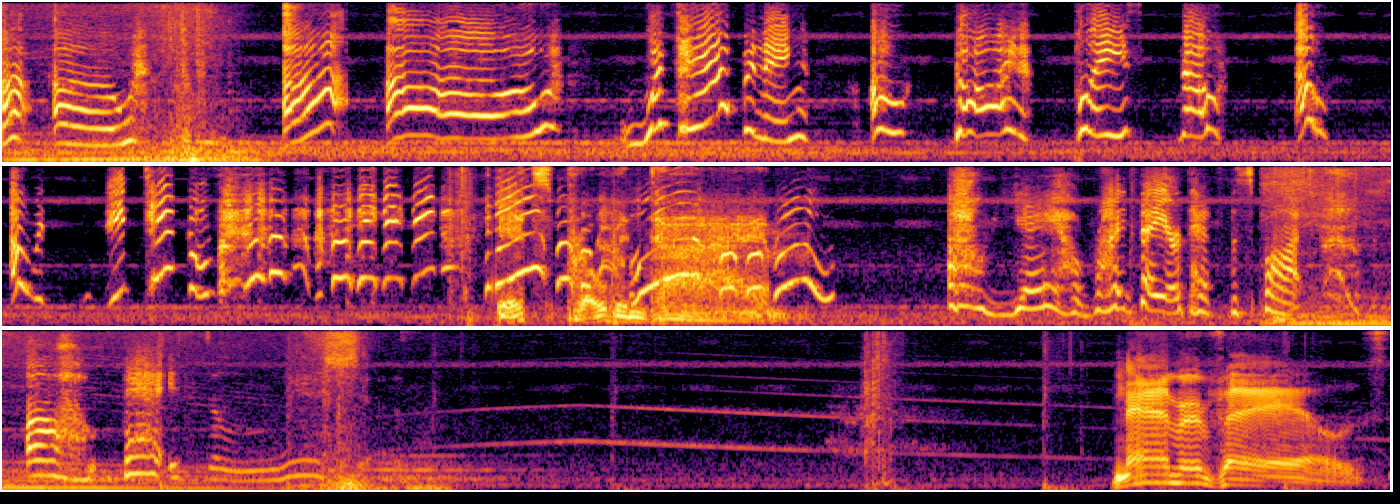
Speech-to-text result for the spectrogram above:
Uh oh. Uh oh. What's happening? Oh, God, please, no. Oh, oh, it, it tickles. It's probing time. Oh, yeah, right there. That's the spot. Oh, that is delicious. Never fails.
